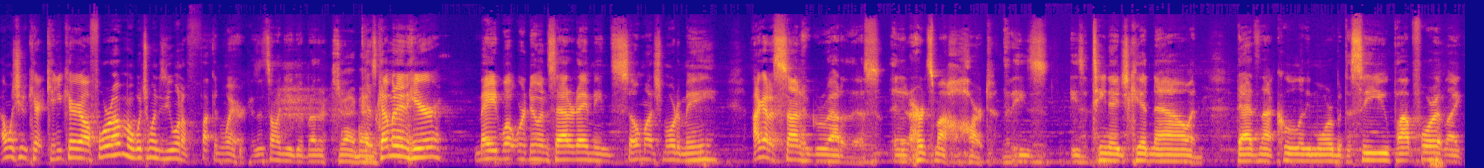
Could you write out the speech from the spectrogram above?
I want you to carry. Can you carry all four of them, or which ones do you want to fucking wear? Because it's on you, good brother. That's right, man. Because coming in here made what we're doing Saturday mean so much more to me. I got a son who grew out of this, and it hurts my heart that he's he's a teenage kid now, and dad's not cool anymore. But to see you pop for it, like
